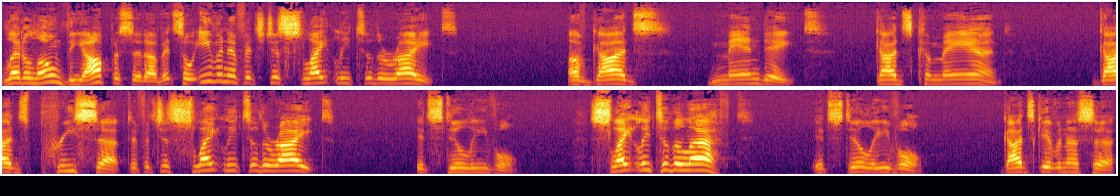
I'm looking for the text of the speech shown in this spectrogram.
let alone the opposite of it. So even if it's just slightly to the right, of God's mandate, God's command, God's precept, if it's just slightly to the right, it's still evil. Slightly to the left, it's still evil. God's given us a,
